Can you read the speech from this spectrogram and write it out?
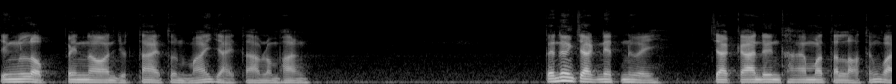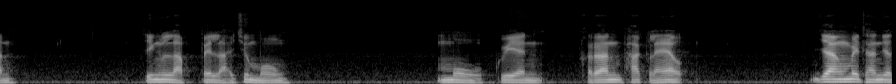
จึงหลบไปนอนอยู่ใต้ต้นไม้ใหญ่ตามลำพัง แต่เนื่องจากเหน็ดเหนื่อยจากการเดินทางมาตลอดทั้งวัน จึงหลับไปหลายชั่วโมง หมู่เกวียนครั้นพักแล้ว ยังไม่ทันจะ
